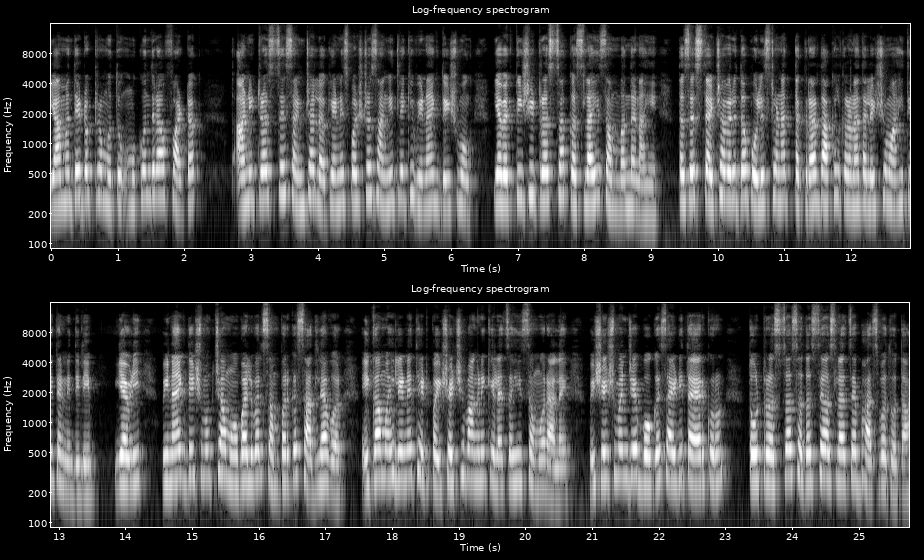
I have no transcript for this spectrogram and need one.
यामध्ये डॉक्टर मुकुंदराव फाटक आणि ट्रस्टचे संचालक यांनी स्पष्ट सांगितले की विनायक देशमुख या व्यक्तीशी ट्रस्टचा कसलाही संबंध नाही. तसेच त्याच्याविरुद्ध पोलीस ठाण्यात तक्रार दाखल करण्यात आल्याची माहिती त्यांनी दिली. यावेळी विनायक देशमुखच्या मोबाईलवर संपर्क साधल्यावर एका महिलेने थेट पैशाची मागणी केल्याचंही समोर आलंय. विशेष म्हणजे बोगस आय डी तयार करून तो ट्रस्टचा सदस्य असल्याचे भासवत होता.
